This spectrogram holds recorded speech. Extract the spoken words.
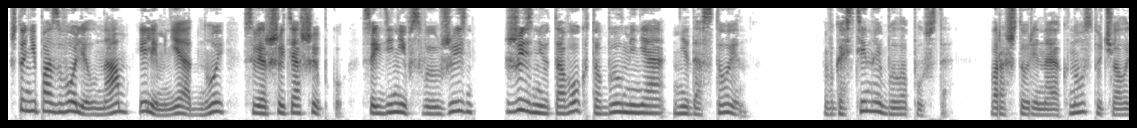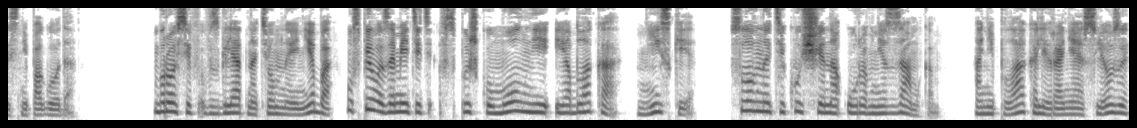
что не позволил нам или мне одной совершить ошибку, соединив свою жизнь с жизнью того, кто был меня недостоин. В гостиной было пусто. В расшторенное окно стучалась непогода. Бросив взгляд на темное небо, успела заметить вспышку молнии и облака, низкие, словно текущие на уровне с замком. Они плакали, роняя слезы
